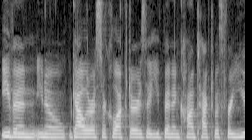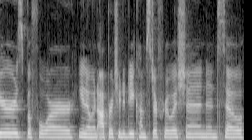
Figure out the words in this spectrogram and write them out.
even, you know, gallerists or collectors that you've been in contact with for years before, you know, an opportunity comes to fruition. And so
